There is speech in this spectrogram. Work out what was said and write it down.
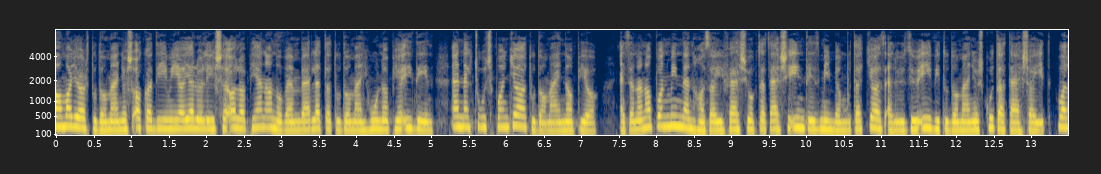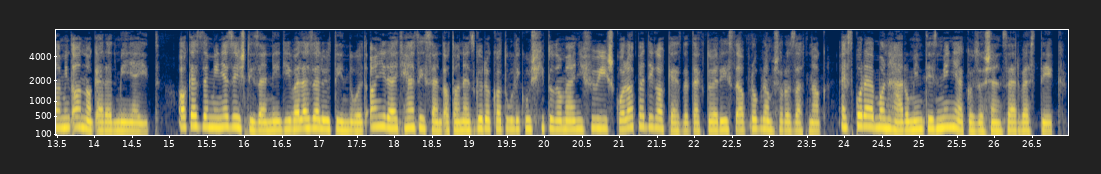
A Magyar Tudományos Akadémia jelölése alapján a november lett a tudomány hónapja idén, ennek csúcspontja a tudomány napja. Ezen a napon minden hazai felsőoktatási intézményben mutatja az előző évi tudományos kutatásait, valamint annak eredményeit. A kezdeményezés 14 évvel ezelőtt indult, annyira egyházi Szent Atanesz görög-katolikus hitudományi főiskola pedig a kezdetektől része a programsorozatnak. Ezt korábban három intézménnyel közösen szervezték.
